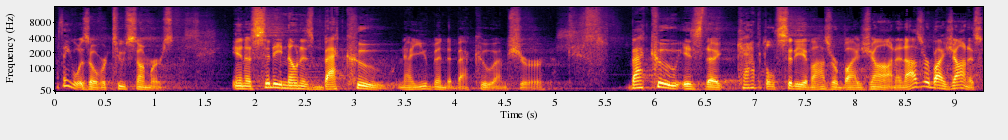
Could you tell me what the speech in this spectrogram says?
I think it was over two summers, in a city known as Baku. Now, you've been to Baku, I'm sure. Baku is the capital city of Azerbaijan, and Azerbaijan is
